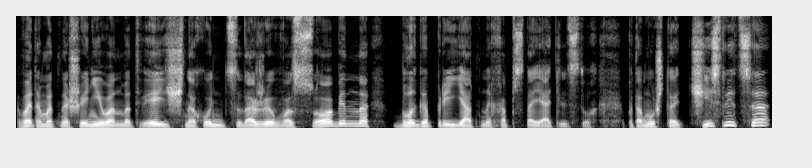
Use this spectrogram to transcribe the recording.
В этом отношении Иван Матвеевич находится даже в особенно благоприятных обстоятельствах, потому что числится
